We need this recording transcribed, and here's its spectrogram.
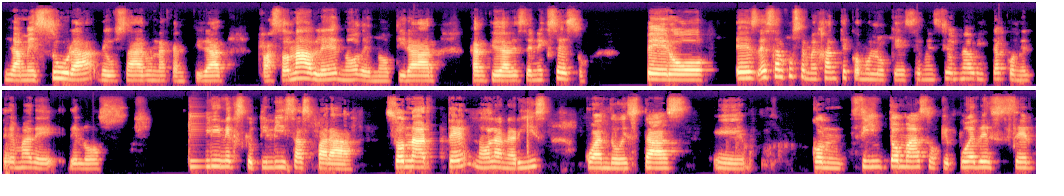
la mesura de usar una cantidad razonable, ¿no? De no tirar cantidades en exceso. Pero es, es algo semejante como lo que se menciona ahorita con el tema de, de los Kleenex que utilizas para sonarte, ¿no? La nariz cuando estás eh, con síntomas o que puedes ser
